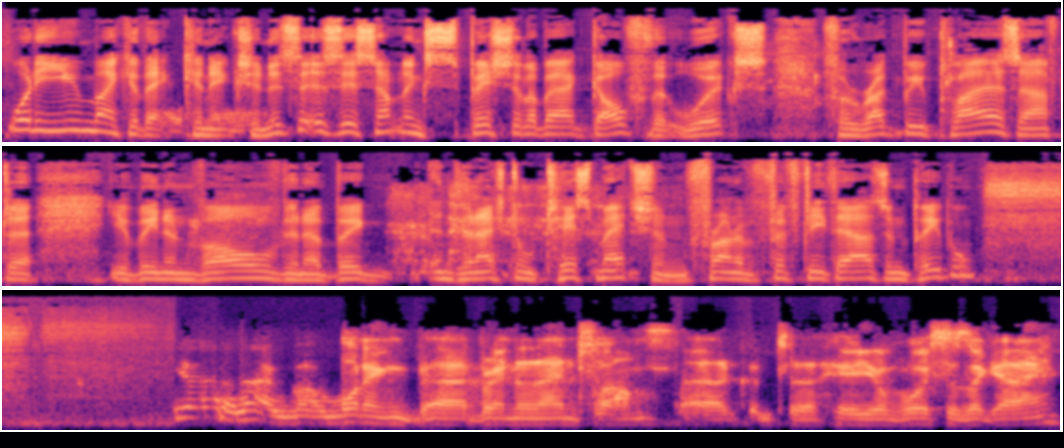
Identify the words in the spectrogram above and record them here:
What do you make of that connection? Is, is there something special about golf that works for rugby players after you've been involved in a big international test match in front of 50,000 people? Yeah, I don't know. Well, morning, uh, Brendan and Tom. Uh, good to hear your voices again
